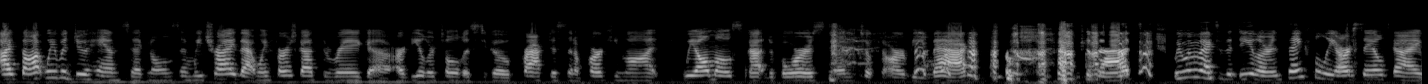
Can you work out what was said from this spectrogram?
I thought we would do hand signals, and we tried that when we first got the rig. Uh, our dealer told us to go practice in a parking lot. We almost got divorced and took the RV back after that. We went back to the dealer, and thankfully, our sales guy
